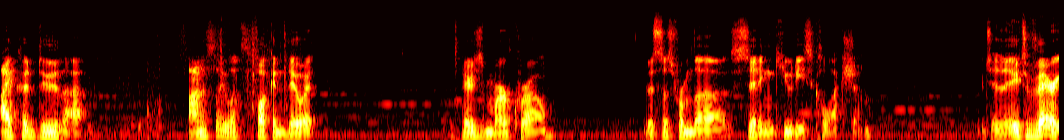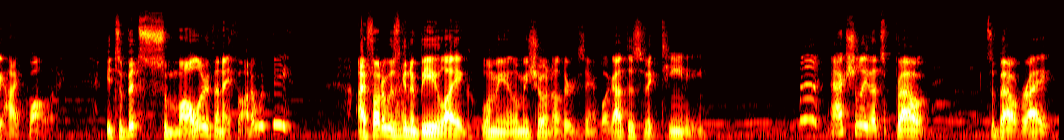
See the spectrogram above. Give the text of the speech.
I could do that. Honestly, let's fucking do it. Here's Murkrow. This is from the Sitting Cuties collection. Which is, it's very high quality. It's a bit smaller than I thought it would be. I thought it was gonna be like, let me, let me show another example. I got this Victini. Eh, actually, that's about, it's about right.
